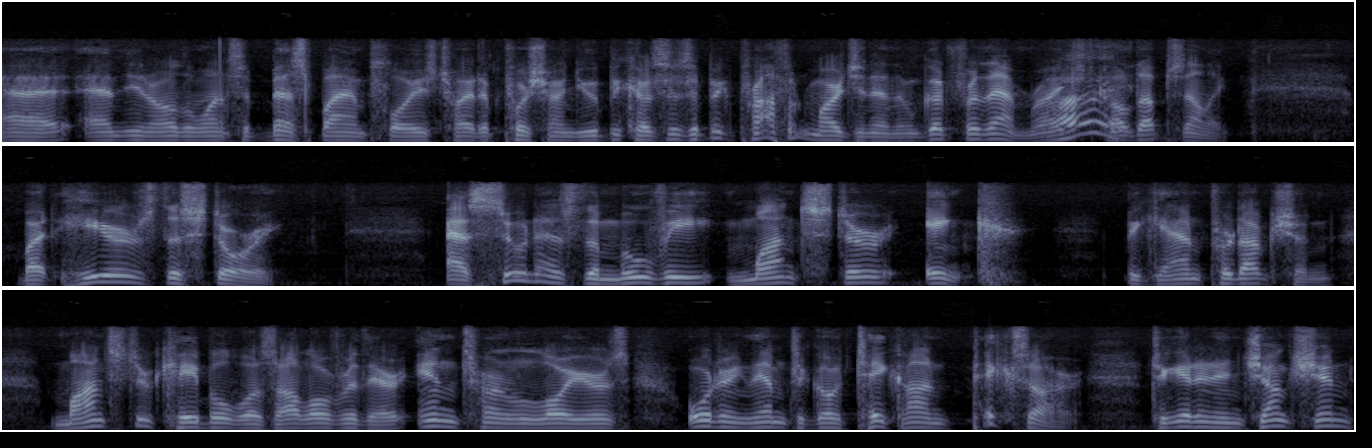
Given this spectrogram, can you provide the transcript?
Uh, and, you know, the ones that Best Buy employees try to push on you because there's a big profit margin in them. Good for them, right? Right. It's called upselling. But here's the story. As soon as the movie Monster Inc. began production, Monster Cable was all over their internal lawyers ordering them to go take on Pixar to get an injunction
